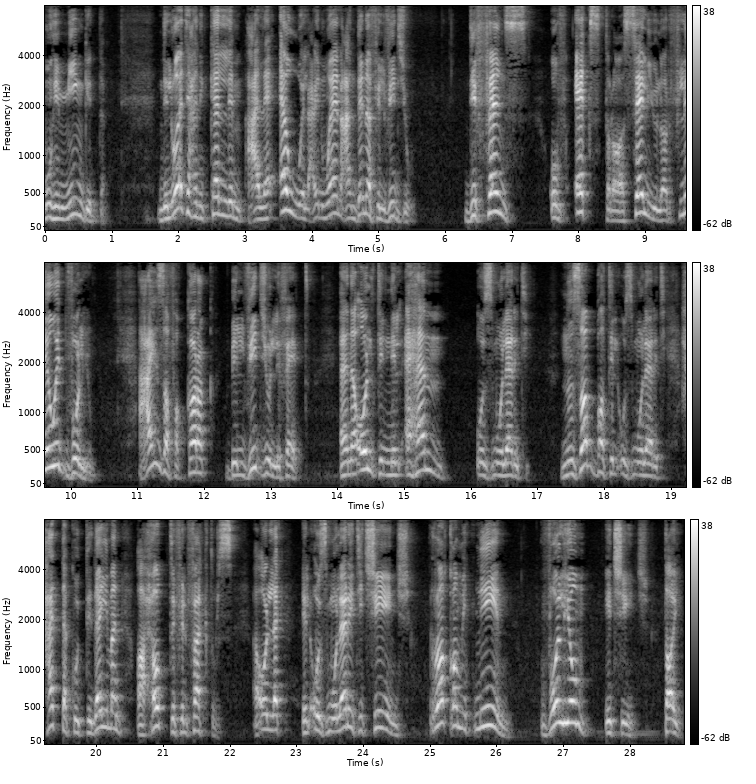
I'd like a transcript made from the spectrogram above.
مهمين جدا. دلوقتي هنتكلم على أول عنوان عندنا في الفيديو Defense of Extracellular Fluid Volume. عايز أفكرك بالفيديو اللي فات. أنا قلت إن الأهم osmolarity نظبط ال osmolarity حتى كنت دايما أحط في ال factors أقول لك ال osmolarity change رقم اتنين. volume change طيب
